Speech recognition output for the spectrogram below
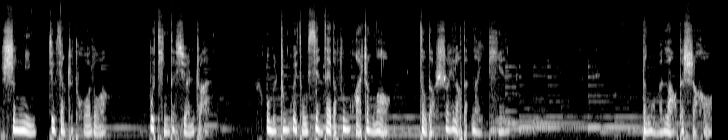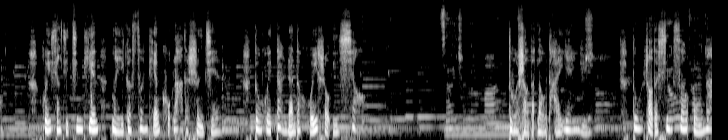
生命就像是陀螺，不停的旋转。我们终会从现在的风华正茂。走到衰老的那一天，等我们老的时候，回想起今天每一个酸甜苦辣的瞬间，都会淡然的回首一笑。多少的楼台烟雨，多少的心酸无奈，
